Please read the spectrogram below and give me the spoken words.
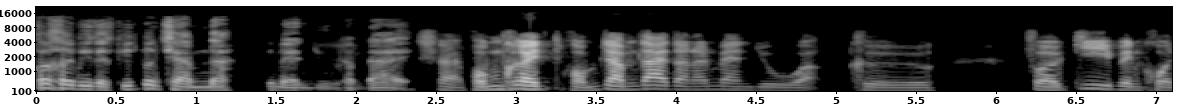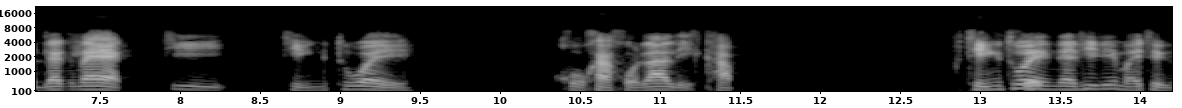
ก็เคยมีแต่ triple แชมป์นะ ที่แมนยูทำได้ ใช่ ผมเคยผมจำได้ตอนนั้นแมนยูอะ คือเฟอร์กี้เป็นคนแรก ๆ ที่ทิ้งถ้วยโคคาโคล่าลีกคัพ ทิ้งถ้วยเอ๊ะในที่นี้หมายถึง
